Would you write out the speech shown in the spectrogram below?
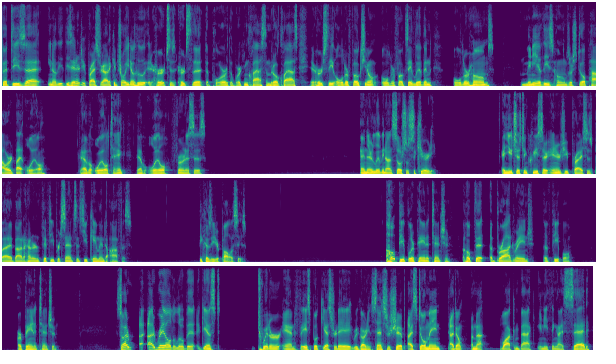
But these, uh, you know, these, these, energy prices are out of control. You know who it hurts? It hurts the the poor, the working class, the middle class. It hurts the older folks. You know, older folks they live in older homes. Many of these homes are still powered by oil. They have an oil tank. They have oil furnaces and they're living on Social Security. And you just increased their energy prices by about 150% since you came into office because of your policies. I hope people are paying attention. I hope that a broad range of people are paying attention. So I, I railed a little bit against Twitter and Facebook yesterday regarding censorship. I still main I don't I'm not walking back anything I said.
